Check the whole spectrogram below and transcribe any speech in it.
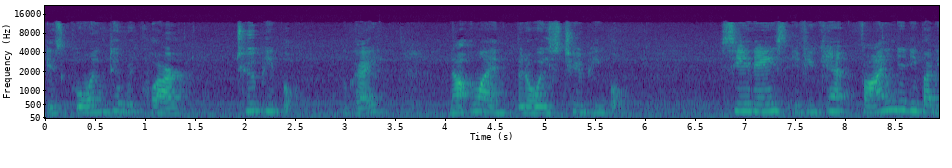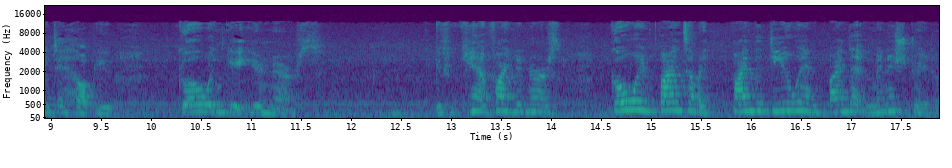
is going to require two people, okay? Not one, but always two people. CNAs, if you can't find anybody to help you, go and get your nurse. If you can't find a nurse, go and find somebody. Find the DON, find the administrator.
